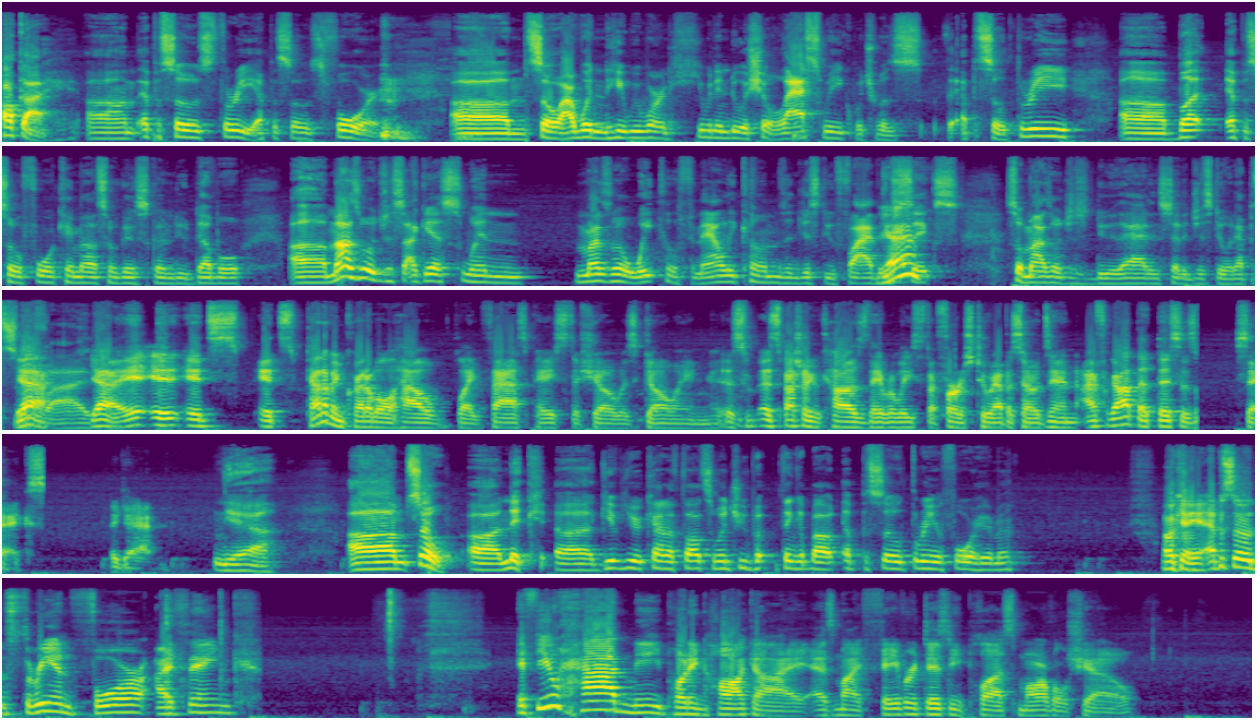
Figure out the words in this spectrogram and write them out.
Hawkeye, um, episodes three, episodes four. um, so I wouldn't. He, we weren't. He, we didn't do a show last week, which was the episode three. Uh, but episode four came out, so we're just going to do double. Uh, might as well just, I guess, when might as well wait till the finale comes and just do five and Yeah. six. So might as well just do that instead of just doing episode yeah, five. yeah. It, it, it's it's kind of incredible how like fast paced the show is going, es- especially because they released the first two episodes. And I forgot that this is six again. Yeah. Um, so, uh, Nick, uh, give your kind of thoughts. What you think about episode three and four here, man? Okay, episodes three and four. I think if you had me putting Hawkeye as my favorite Disney Plus Marvel show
